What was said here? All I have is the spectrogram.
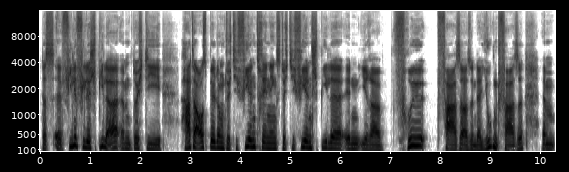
dass äh, viele, viele Spieler ähm, durch die harte Ausbildung durch die vielen Trainings, durch die vielen Spiele in ihrer Frühphase, also in der Jugendphase, ähm,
